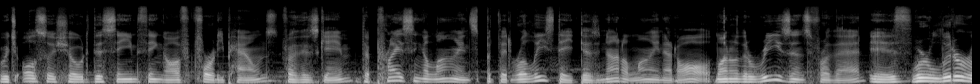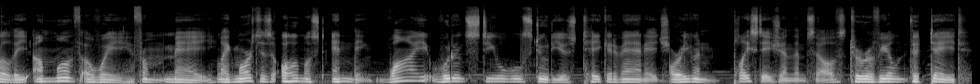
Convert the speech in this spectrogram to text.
which also showed the same thing of 40 pounds for this game, the pricing aligns, but the release date does not align at all. One of the reasons for that is we're literally a month away from May. Like March is almost ending. Why wouldn't Steel Wool Studios take advantage, or even PlayStation themselves, to reveal the date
